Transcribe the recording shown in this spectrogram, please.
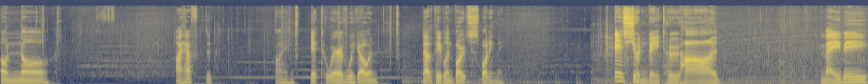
Oh no. I have to try and get to wherever we're going without the people in boats spotting me. This shouldn't be too hard. Maybe.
